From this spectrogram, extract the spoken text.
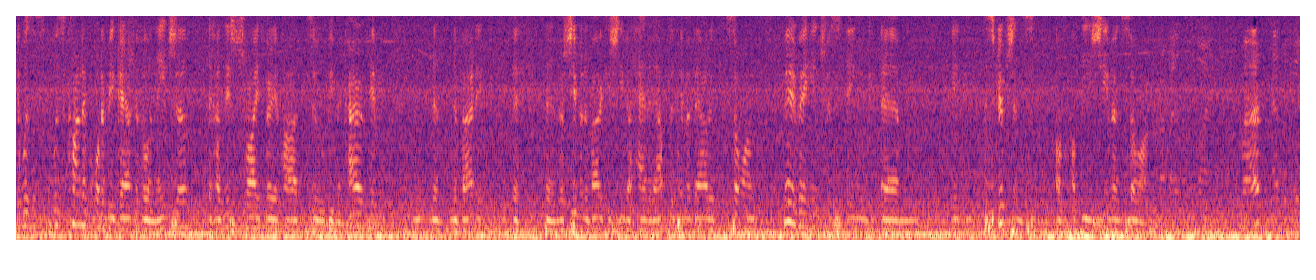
It was it was kind of autobiographical in nature. The Chazon Ish tried very hard to be Makar of him. The Novardok, the, the Yeshiva Novardok Yeshiva had it out with him about it, and so on. Very, very interesting um, descriptions of, of the yeshiva and so on. What? Has a book,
